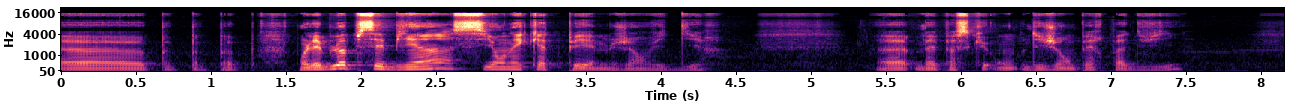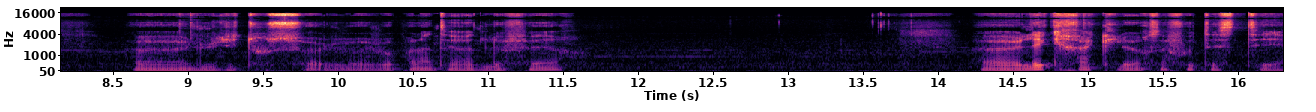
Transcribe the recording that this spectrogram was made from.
Euh, bon, les blobs c'est bien si on est 4 PM, j'ai envie de dire. Euh, ben, parce que déjà on perd pas de vie. Euh, lui il est tout seul, je vois pas l'intérêt de le faire. Les cracklers, ça faut tester.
